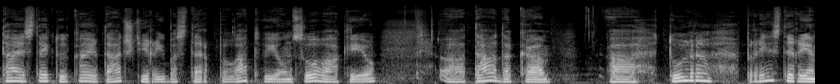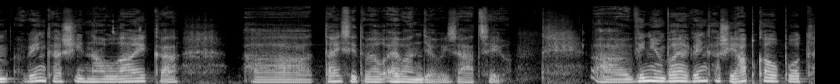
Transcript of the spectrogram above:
tā es teiktu, ka ir tā atšķirība starp Latviju un Slovākiju tāda, ka tur priesteriem vienkārši nav laika uh, taisīt vēl evanģelizāciju. Uh, viņiem vajag vienkārši apkalpot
